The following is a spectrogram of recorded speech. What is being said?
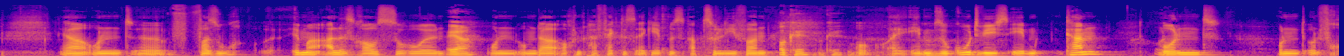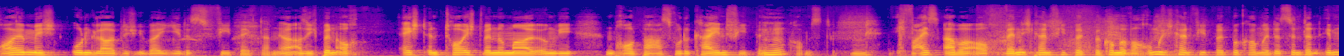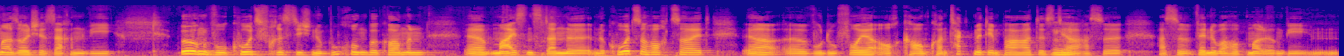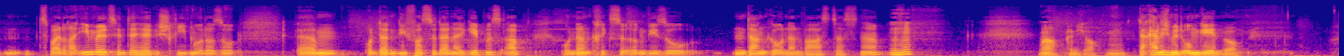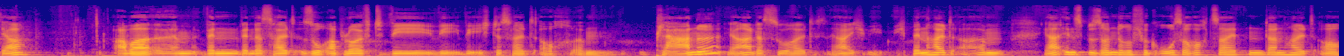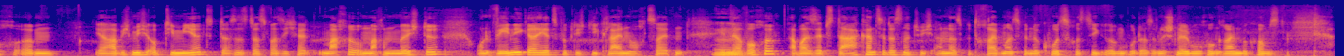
ja, und äh, versuche immer alles rauszuholen ja. und um da auch ein perfektes Ergebnis abzuliefern. Okay, okay. Oh, eben so gut wie ich es eben kann und, und und, und freue mich unglaublich über jedes Feedback dann. Ja, also ich bin auch echt enttäuscht, wenn du mal irgendwie ein Brautpaar hast, wo du kein Feedback mhm. bekommst. Mhm. Ich weiß aber auch, wenn ich kein Feedback bekomme, warum ich kein Feedback bekomme, das sind dann immer solche Sachen wie, irgendwo kurzfristig eine Buchung bekommen, äh, meistens dann eine, eine, kurze Hochzeit, ja, äh, wo du vorher auch kaum Kontakt mit dem Paar hattest, mhm. ja, hast du, hast du, wenn überhaupt mal irgendwie zwei, drei E-Mails hinterher geschrieben oder so, ähm, und dann lieferst du dein Ergebnis ab und dann kriegst du irgendwie so ein Danke und dann war's das, ne? Mhm. Ja, kann ich auch. Mhm. Da kann ich mit umgehen. Ja. Ja, aber ähm, wenn, wenn das halt so abläuft, wie, wie, wie ich das halt auch ähm, plane, ja, dass du halt, ja, ich, ich bin halt, ähm, ja, insbesondere für große Hochzeiten dann halt auch, ähm, Ja, habe ich mich optimiert. Das ist das, was ich halt mache und machen möchte. Und weniger jetzt wirklich die kleinen Hochzeiten mhm. in der Woche. Aber selbst da kannst du das natürlich anders betreiben, als wenn du kurzfristig irgendwo da so eine Schnellbuchung reinbekommst.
